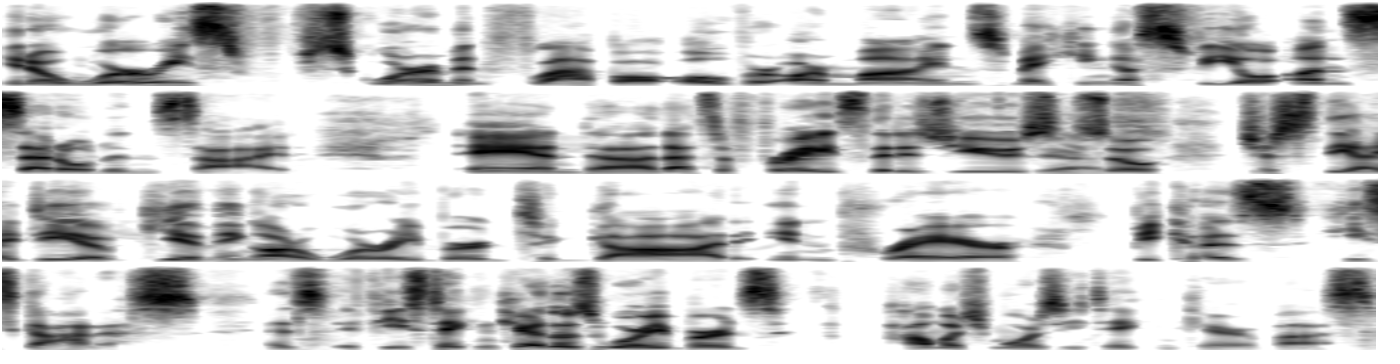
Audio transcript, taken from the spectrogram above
you know worries squirm and flap all over our minds, making us feel unsettled inside. And uh, that's a phrase that is used. Yes. So, just the idea of giving our worry bird to God in prayer because He's got us. As if He's taking care of those worry birds, how much more is He taking care of us?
